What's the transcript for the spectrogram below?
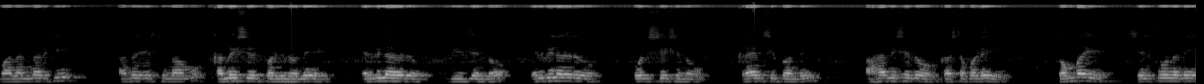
వాళ్ళందరికీ అందజేస్తున్నాము. కమిషనరేట్ పరిధిలోని ఎల్బీనగర్ డివిజన్లో ఎల్బీనగర్ పోలీస్ స్టేషన్ క్రైమ్ సిబ్బంది అహర్నిశలు కష్టపడి తొంభై సెల్ ఫోన్లని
